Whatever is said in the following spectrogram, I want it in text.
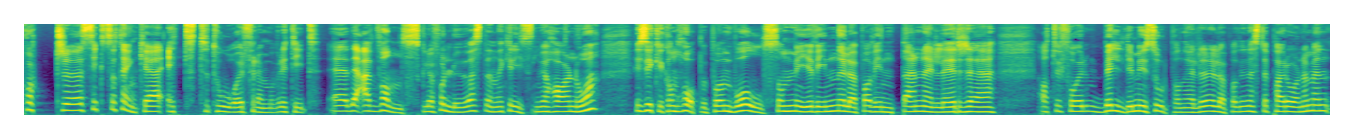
kort eh, sikt så tenker jeg ett til to år fremover i tid. Det er vanskelig å få løst denne krisen vi har nå, hvis vi ikke kan håpe på en voldsomt mye vind i løpet av vinteren, eller at vi får veldig mye solpaneler i løpet av de neste par årene. Men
